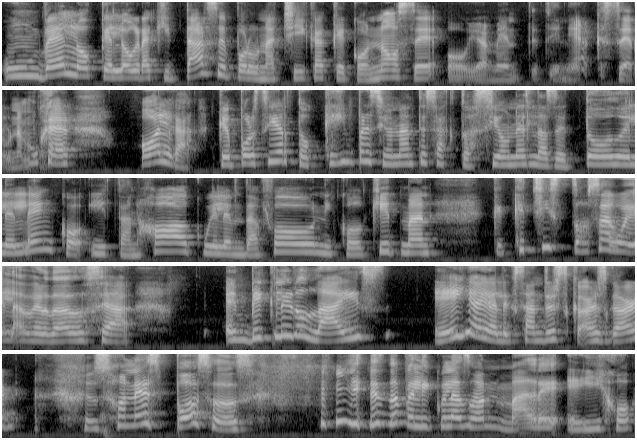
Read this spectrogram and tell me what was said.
Un velo que logra quitarse por una chica que conoce, obviamente tenía que ser una mujer, Olga, que por cierto, qué impresionantes actuaciones las de todo el elenco. Ethan Hawke, Willem Dafoe, Nicole Kidman. Que, qué chistosa, güey, la verdad. O sea, en Big Little Lies, ella y Alexander Skarsgård son esposos. y en esta película son madre e hijo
